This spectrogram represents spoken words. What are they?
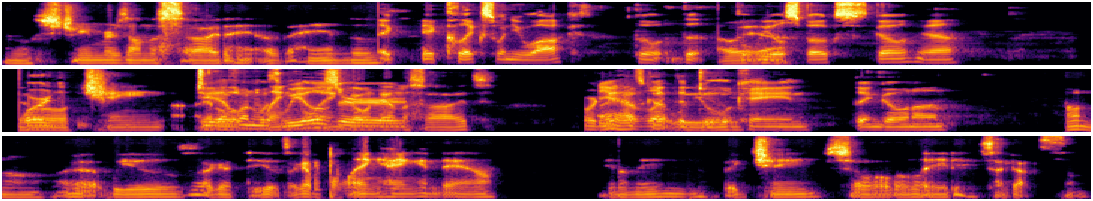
Little streamers on the side of the handle. It, it clicks when you walk. The the, Oh, the yeah. wheel spokes go. Yeah. A or little chain. do you have one with wheels or- down the sides? Or do Oh, you yeah, have it's like the dual cane thing going on? Oh no, I got wheels. I got deals. I got a bling hanging down. You know what I mean? Big chain. Show all the ladies. I got some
